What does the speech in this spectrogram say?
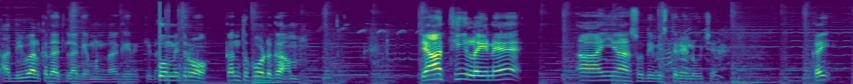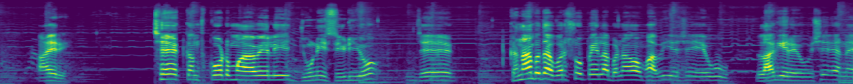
આ દિવાલ કદાચ લાગે, મને લાગે. તો મિત્રો, કંથકોટ ગામ. ત્યાંથી લઈને અહીંયા સુધી વિસ્તરેલું છે. કઈ? આયરી. છે કંથકોટમાં આવેલી જૂની સીડીઓ જે ઘણા બધા વર્ષો પહેલાં બનાવવામાં આવી હશે એવું લાગી રહ્યું છે અને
